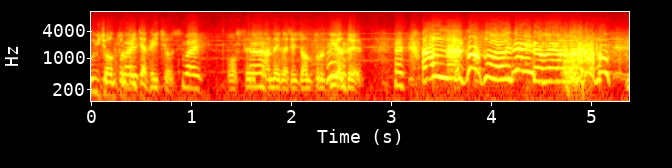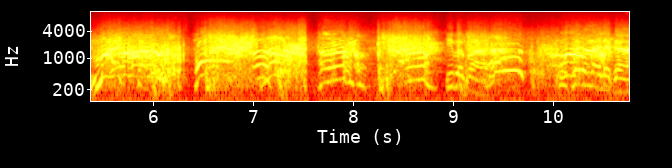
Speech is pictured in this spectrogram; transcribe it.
তুই যন্ত্র বেচা খাইছস ভাই। বসের হ্যাঁ। কানে কাছে যন্ত্র দিয়ে দে। আল্লাহর কসম আমি জানি না ভাই আল্লাহর কসম। কি ব্যাপার? কোথায় লেখা?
